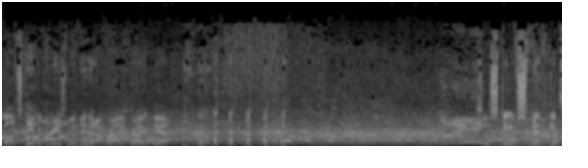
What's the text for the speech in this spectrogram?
Well, if Steve agrees with me, then I'm right, right? Yeah. So Steve Smith gets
